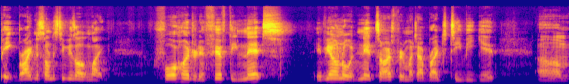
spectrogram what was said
peak brightness on this TV is on like 450 nits. If you don't know what nits are, it's pretty much how bright your TV get. Um,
